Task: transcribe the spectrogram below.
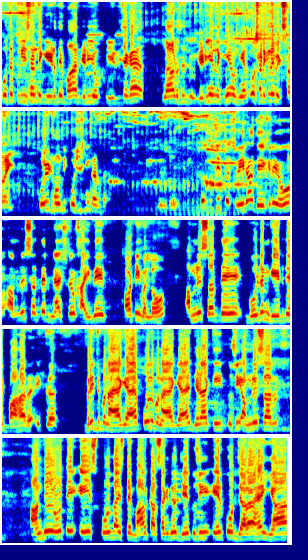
ਉੱਥੇ ਪੁਲਿਸਾਂ ਦੇ ਗੇਟ ਦੇ ਬਾਹਰ ਜਿਹੜੀ ਉਹ ਪੀਰ ਦੀ ਜਗ੍ਹਾ ਨਾਲ ਉੱਥੇ ਜਿਹੜੀਆਂ ਲੱਗੀਆਂ ਹੁੰਦੀਆਂ, ਉਹ ਸੜਕ ਦੇ ਵਿੱਚ ਸਾਰਾ ਹੀ ਕੋਈ ਠਾਉਣ ਦੀ ਕੋਸ਼ਿਸ਼ ਨਹੀਂ ਕਰਦਾ। ਸੋ ਤੁਸੀਂ ਤਸਵੀਰਾਂ ਦੇਖ ਰਹੇ ਹੋ ਅੰਮ੍ਰਿਤਸਰ ਦੇ ਨੈਸ਼ਨਲ ਹਾਈਵੇ ਅਥਾਰਟੀ ਵੱਲੋਂ। ਅੰਮ੍ਰਿਤਸਰ ਦੇ 골ਡਨ ਗੇਟ ਦੇ ਬਾਹਰ ਇੱਕ ਬ੍ਰਿਜ ਬਣਾਇਆ ਗਿਆ ਹੈ, ਪੁਲ ਬਣਾਇਆ ਗਿਆ ਹੈ, ਜਿਹੜਾ ਕਿ ਤੁਸੀਂ ਅੰਮ੍ਰਿਤਸਰ ਆਂਦੇ ਹੋ ਤੇ ਇਸ ਪੁਲ ਦਾ ਇਸਤੇਮਾਲ ਕਰ ਸਕਦੇ ਹੋ। ਜੇ ਤੁਸੀਂ 에ਅਰਪੋਰਟ ਜਾਣਾ ਹੈ ਜਾਂ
